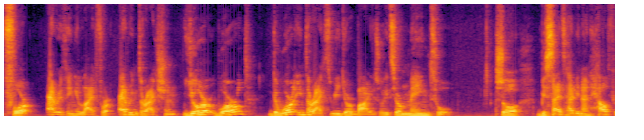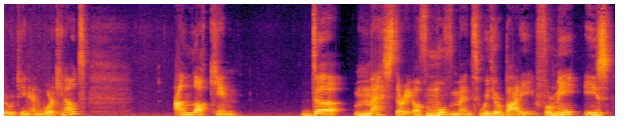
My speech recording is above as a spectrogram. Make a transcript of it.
for everything in life, for every interaction. Your world, the world interacts with your body, so it's your main tool. So, besides having a healthy routine and working out, unlocking the mastery of movement with your body for me is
